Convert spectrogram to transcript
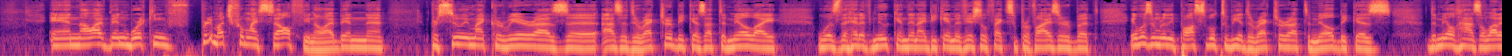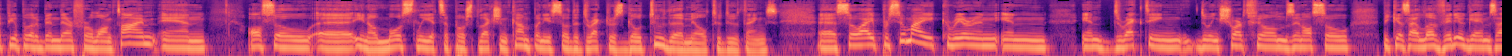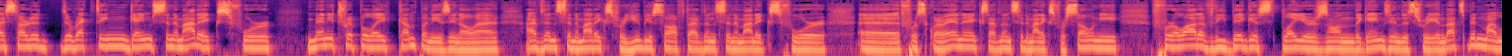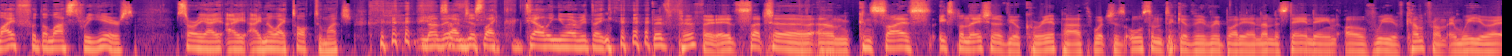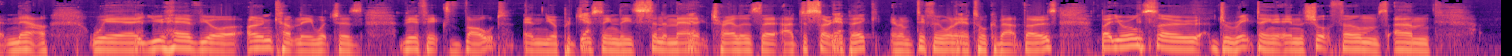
and now i've been working f- pretty much for myself you know i've been uh, pursuing my career as a, as a director because at the mill I was the head of Nuke and then I became a visual effects supervisor. But it wasn't really possible to be a director at the mill because the mill has a lot of people that have been there for a long time, and also uh, you know mostly it's a post production company, so the directors go to the mill to do things. Uh, so I pursue my career in in in directing, doing short films, and also because I love video games, I started directing game cinematics for many AAA companies. You know, uh, I've done cinematics for Ubisoft. I've done cinematics for uh, for Square Enix. I've done cinematics for Sony, for a lot of the biggest players on the games industry, and that's been my life for the last three years. Sorry, I, I, I know I talk too much. No, so I'm just like telling you everything. that's perfect. It's such a um, concise explanation of your career path, which is awesome to give everybody an understanding of where you've come from and where you're at now, where yeah. you have your own company, which is VFX Vault, and you're producing yeah. these cinematic yeah. trailers that are just so epic. And I'm definitely wanting to talk about those. But you're also directing in short films. Um,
